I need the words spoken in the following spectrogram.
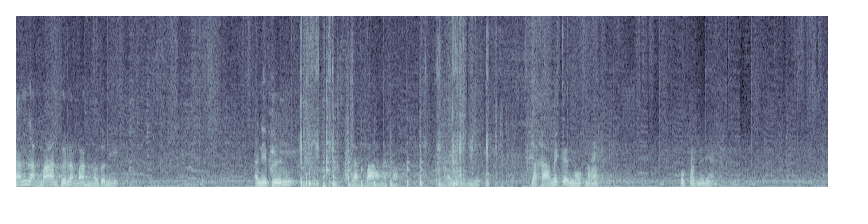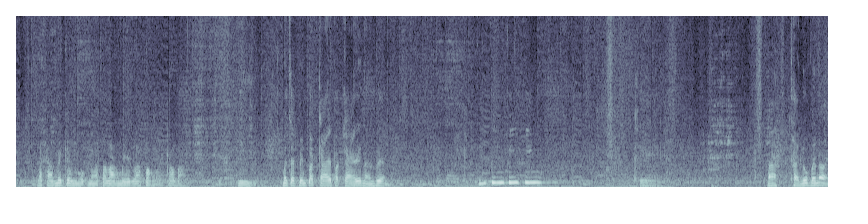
งั้นหลังบ้านพื้นหลังบ้านของเราตัวนี้ อันนี้พื้นหลังบ้านนะครับไม้แบบนี้ ราคาไม่เกินงบนะ โฟกัสไหมเนี่ย ราคาไม่เกินงบนะตารางเมตรละ209บาท นี่ มันจะเป็นประกายประกายด้วยนะเพื่อนปิ้งปิ้งปิ้งปิ้งโอเค มา ถ่ายรูปไว้หน่อย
